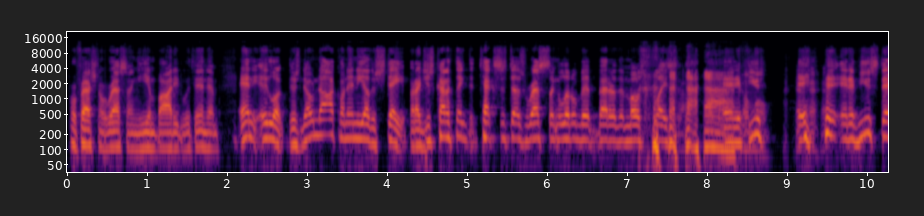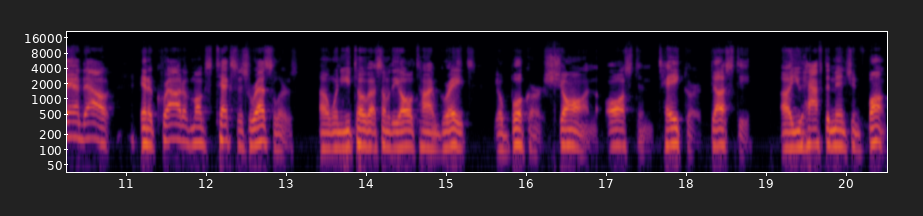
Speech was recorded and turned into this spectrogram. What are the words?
professional wrestling he embodied within him. And look, there's no knock on any other state, but I just kind of think that Texas does wrestling a little bit better than most places. and if you and if you stand out in a crowd amongst Texas wrestlers, uh, when you talk about some of the all-time greats, you know Booker, Shawn, Austin, Taker, Dusty, uh, you have to mention Funk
